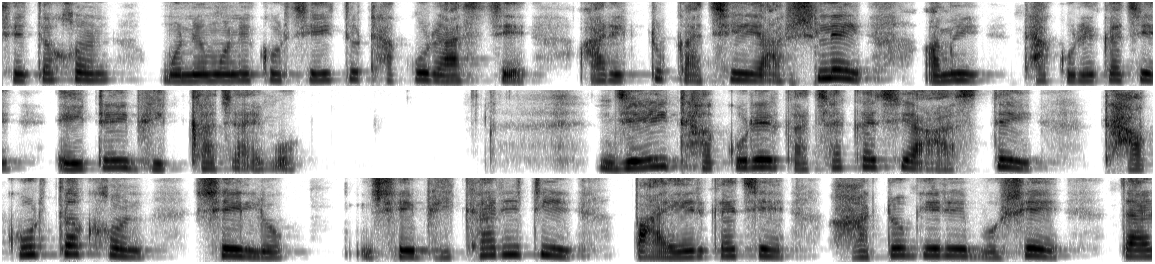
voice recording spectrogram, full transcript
সে তখন মনে মনে করছে, এই তো ঠাকুর আসছে, আর একটু কাছে আসলেই আমি ঠাকুরের কাছে এইটাই ভিক্ষা চাইব। যেই ঠাকুরের কাছাকাছি আসতেই ঠাকুর তখন সেই লোক, সেই ভিখারিটির পায়ের কাছে হাঁটু গেড়ে বসে তার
